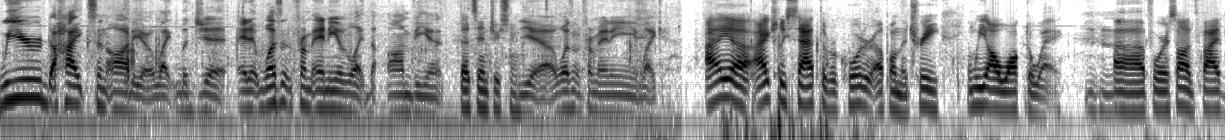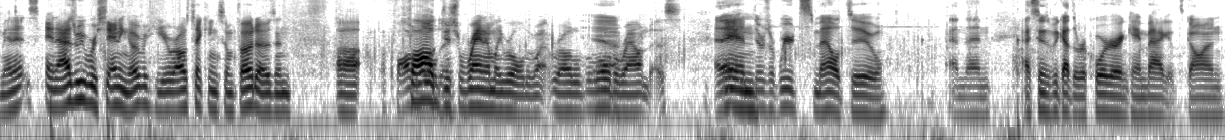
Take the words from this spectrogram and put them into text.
weird hikes in audio, like legit, and it wasn't from any of like the ambient. That's interesting. Yeah, it wasn't from any like. I uh, I actually sat the recorder up on the tree, and we all walked away uh, for a solid five minutes. And as we were standing over here, I was taking some photos, and uh, fog fog, rolled in. just randomly rolled ar- rolled, rolled Yeah. around us. And, then And- there was a weird smell too. And then as soon as we got the recorder and came back, it's gone.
